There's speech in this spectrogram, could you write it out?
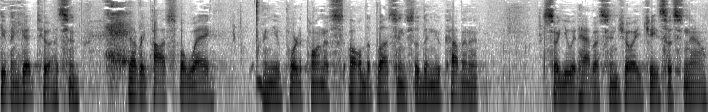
you've been good to us in every possible way. And you poured upon us all the blessings of the new covenant so you would have us enjoy Jesus now.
